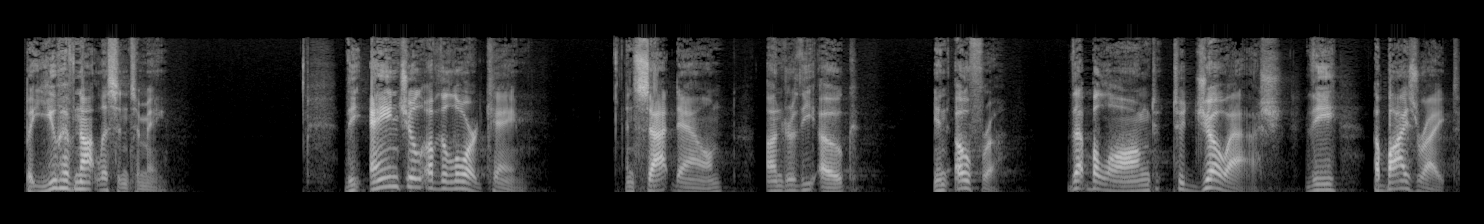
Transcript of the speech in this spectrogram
but you have not listened to me. The angel of the Lord came and sat down under the oak in Ophrah that belonged to Joash the Abiezrite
